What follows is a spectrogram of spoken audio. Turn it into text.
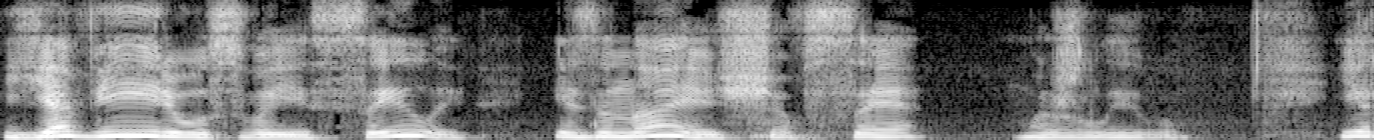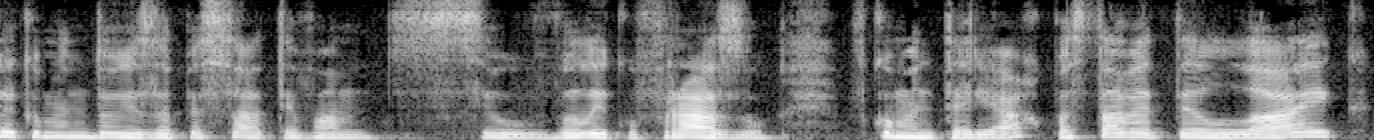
Я вірю у свої сили і знаю, що все можливо. Я рекомендую записати вам цю велику фразу в коментарях, поставити лайк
